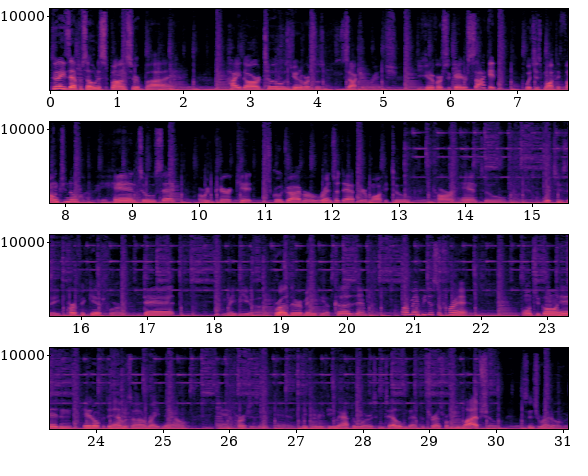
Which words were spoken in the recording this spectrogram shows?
Today's episode is sponsored by Haidar Tools Universal Socket Wrench. The Universal Gator Socket, which is multifunctional, a hand tool set, a repair kit, screwdriver, wrench adapter, multi tool, car hand tool, which is a perfect gift for dad, maybe a brother, maybe a cousin, or maybe just a friend. Won't you go ahead and head over to Amazon right now and purchase it and leave a review afterwards and tell them that the Transform You Live show sends you right over.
